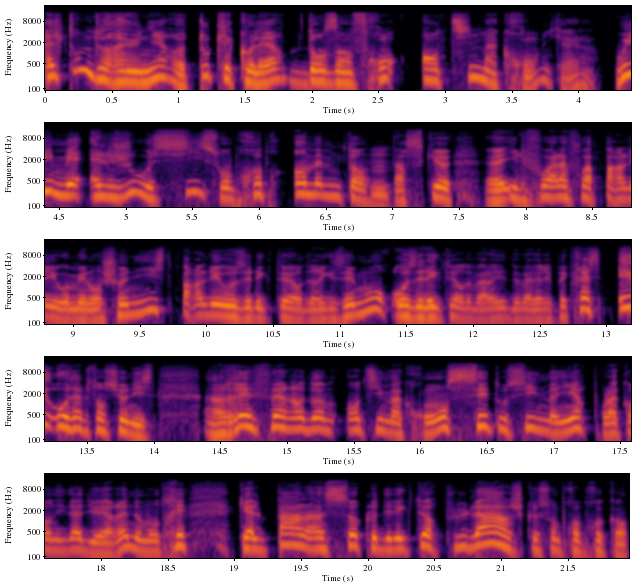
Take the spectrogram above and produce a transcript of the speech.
Elle tente de réunir toutes les colères dans un front anti-Macron, Michael Oui, mais elle joue aussi son propre en même temps, hmm. parce que euh, il faut à la fois parler aux mélanchonistes, parler aux électeurs d'Éric Zemmour, aux électeurs de Valérie, de Valérie Pécresse et aux abstentionnistes. Un référendum anti-Macron, c'est aussi une manière pour la candidate du RN de montrer qu'elle parle à un socle d'électeurs plus large que son propre camp.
